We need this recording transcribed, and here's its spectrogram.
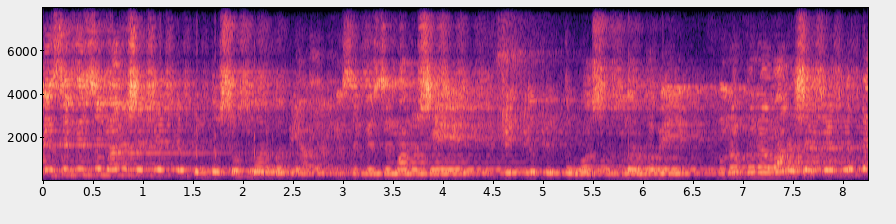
কিছু কিছু মানুষের মৃত্যু কিন্তু সুন্দর হবে, আবার কিছু কিছু মানুষের মৃত্যু কিন্তু অসুন্দর হবে। কোন কোন মানুষের মৃত্যুটা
